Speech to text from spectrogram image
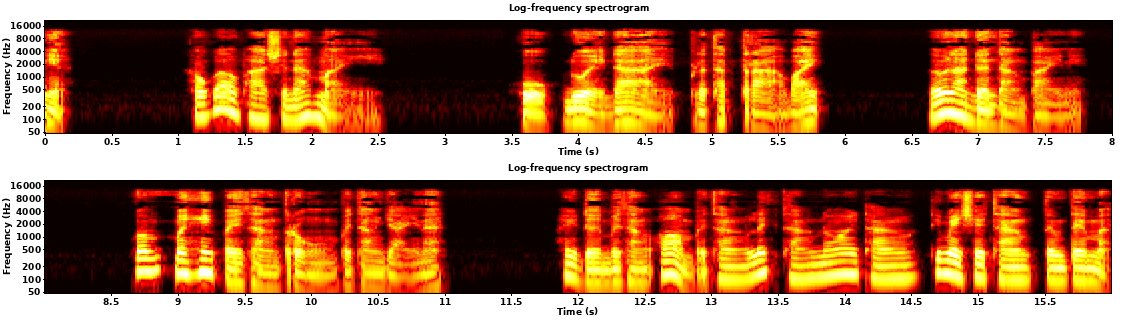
เนี่ยเขาก็เอาภาชนะใหม่ ผูกด้วยได้ประทับตราไว้ แล้วเวลาเดินทางไปนี่ก็ไม่ให้ไปทางตรงไปทางใหญ่นะ ให้เดินไปทางอ้อมไปทางเล็กทางน้อยทางที่ไม่ใช่ทางเต็มๆอะ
